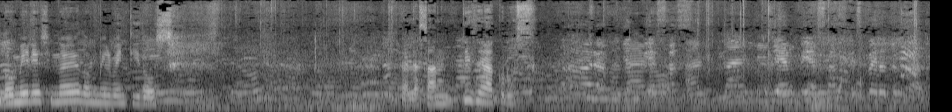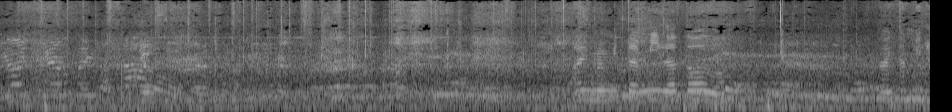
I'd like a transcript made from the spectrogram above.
2019-2022. Hasta la Santísima Cruz. Ya empieza. Ay, mamita, mira todo. Ay, mira.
